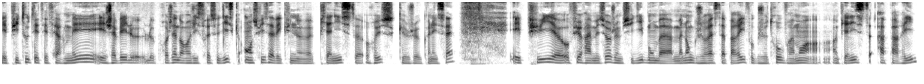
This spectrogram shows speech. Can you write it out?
et puis tout était fermé, et j'avais le, le projet d'enregistrer ce disque en Suisse avec une pianiste russe que je connaissais. Et puis, euh, au fur et à mesure, je me suis dit, bon, bah, maintenant que je reste à Paris, il faut que je trouve vraiment un, un pianiste à Paris.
